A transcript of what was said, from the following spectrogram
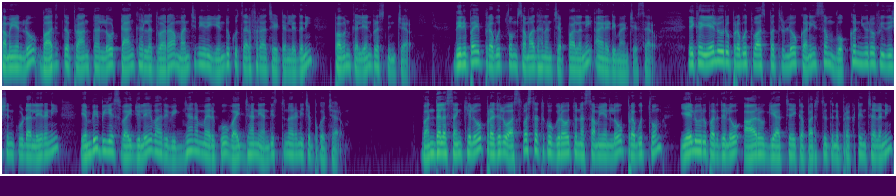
సమయంలో బాధిత ప్రాంతాల్లో ట్యాంకర్ల ద్వారా మంచినీరు ఎందుకు సరఫరా చేయటం లేదని పవన్ కళ్యాణ్ ప్రశ్నించారు. దీనిపై ప్రభుత్వం సమాధానం చెప్పాలని ఆయన డిమాండ్ చేశారు. ఇక ఏలూరు ప్రభుత్వాసుపత్రిలో కనీసం ఒక్క న్యూరో ఫిజిషియన్ కూడా లేరని ఎంబీబీఎస్ వైద్యులే వారి విజ్ఞానం మేరకు వైద్యాన్ని అందిస్తున్నారని చెప్పుకొచ్చారు. వందల సంఖ్యలో ప్రజలు అస్వస్థతకు గురవుతున్న సమయంలో ప్రభుత్వం ఏలూరు పరిధిలో ఆరోగ్య అత్యయిక పరిస్థితిని ప్రకటించాలని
